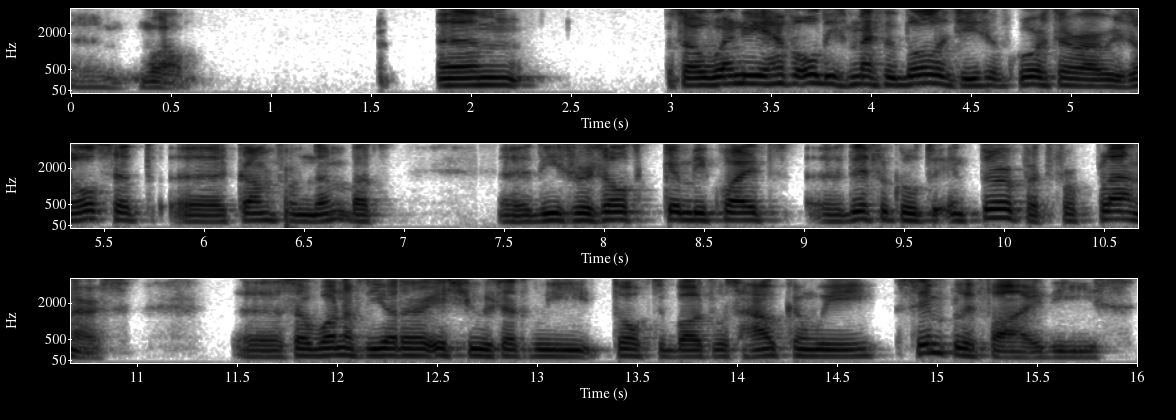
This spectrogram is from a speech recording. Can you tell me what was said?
um, well. Um, so when we have all these methodologies, of course, there are results that uh, come from them, but uh, these results can be quite uh, difficult to interpret for planners. Uh, so one of the other issues that we talked about was how can we simplify these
